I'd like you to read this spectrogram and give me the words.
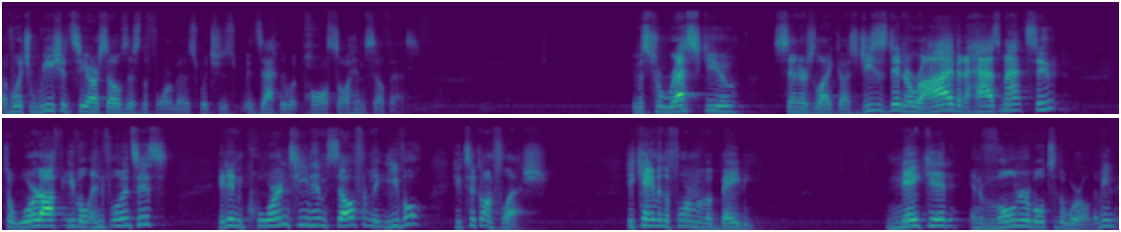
of which we should see ourselves as the foremost, which is exactly what Paul saw himself as. It was to rescue sinners like us. Jesus didn't arrive in a hazmat suit to ward off evil influences, he didn't quarantine himself from the evil, he took on flesh. He came in the form of a baby naked and vulnerable to the world. I mean,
